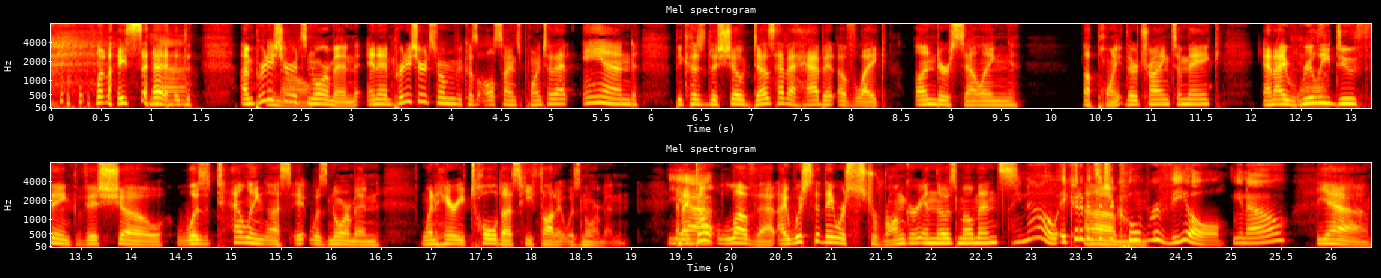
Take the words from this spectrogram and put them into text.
what I said. Yeah. I'm pretty sure it's. Norman, and I'm pretty sure it's Norman because all signs point to that, and because the show does have a habit of like underselling a point they're trying to make. And I really do think this show was telling us it was Norman when Harry told us he thought it was Norman. And I don't love that. I wish that they were stronger in those moments. I know it could have been such a cool Um, reveal you know Yeah,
